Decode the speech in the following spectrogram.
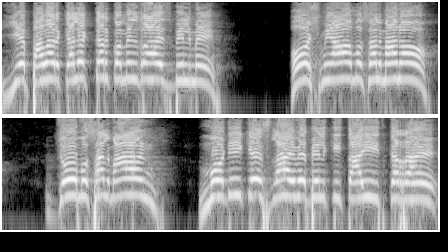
ये पावर कलेक्टर को मिल रहा है इस बिल में। होश में आओ मुसलमानों, जो मुसलमान मोदी के इस लाए बिल की तायद कर रहे हैं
